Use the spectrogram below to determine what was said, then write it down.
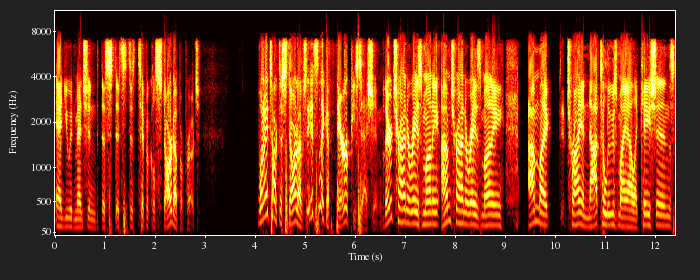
And you had mentioned this, it's the typical startup approach when I talk to startups, it's like a therapy session. They're trying to raise money. I'm trying to raise money. I'm like trying not to lose my allocations.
